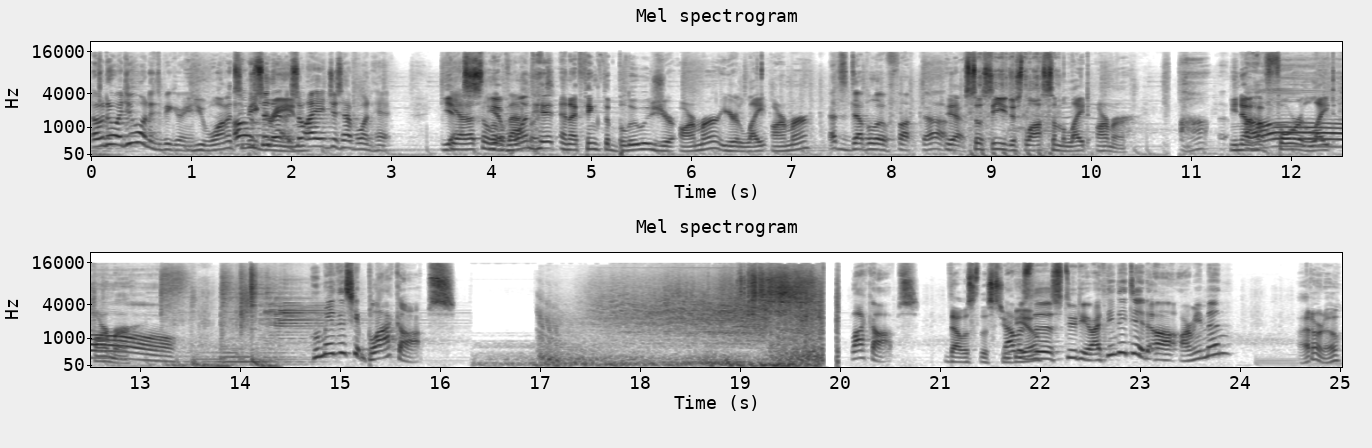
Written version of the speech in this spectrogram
Oh no, I do want it to be green. You want it to oh, be so that- green. so I just have one hit. Yes, Yeah, that's a little you have one hit, and I think the blue is your armor, your light armor. That's double O fucked up. Yeah, so see, you just lost some light armor. Uh, you now have four light armor. Oh. Who made this get Black Ops. Black Ops. That was the studio. That was the studio. I think they did uh, Army Men. I don't know.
